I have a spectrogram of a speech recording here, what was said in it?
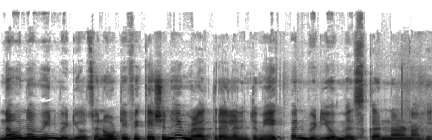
नवनवीन व्हिडिओचं नोटिफिकेशन हे मिळत राहील आणि तुम्ही एक पण व्हिडिओ मिस करणार नाही.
